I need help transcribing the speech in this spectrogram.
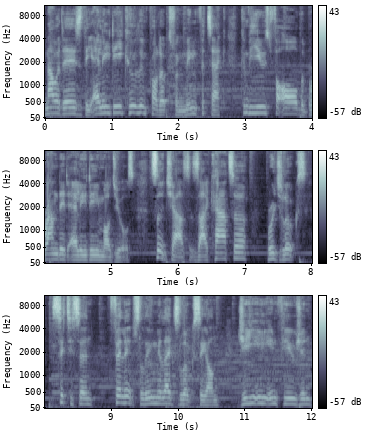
Nowadays, the LED cooling products from Mingfa Tech can be used for all the branded LED modules, such as Xicato, Bridgelux, Citizen, Philips Lumileds Luxeon, GE Infusion,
